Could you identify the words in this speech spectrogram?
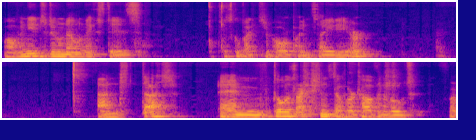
what we need to do now next is just go back to the PowerPoint slide here. And that um those actions that we're talking about for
